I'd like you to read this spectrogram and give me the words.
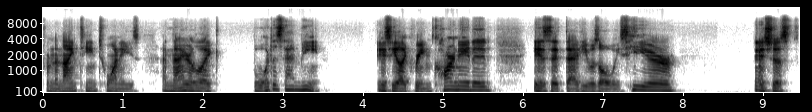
from the 1920s, and now you're like, what does that mean? Is he like reincarnated? Is it that he was always here? And it's just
